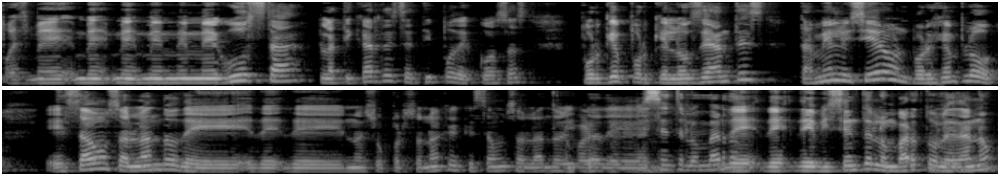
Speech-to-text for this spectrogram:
pues me, me, me, me, me gusta platicar de este tipo de cosas. ¿Por qué? Porque los de antes también lo hicieron. Por ejemplo, estábamos hablando de, de, de nuestro personaje que estamos hablando ahorita de Vicente Lombardo. de, de- de Vicente Lombardo Toledano.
